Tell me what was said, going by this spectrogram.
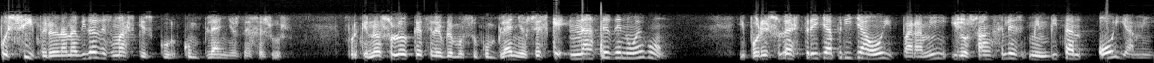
Pues sí, pero la Navidad es más que cumpleaños de Jesús, porque no solo que celebremos su cumpleaños, es que nace de nuevo. Y por eso la estrella brilla hoy para mí y los ángeles me invitan hoy a mí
